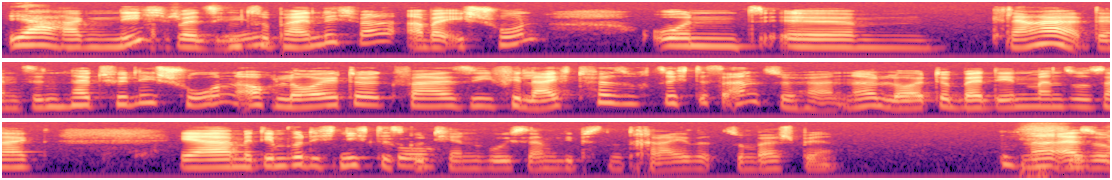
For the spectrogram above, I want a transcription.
Ja. Hagen nicht, ich weil es ihm zu peinlich war, aber ich schon. Und ähm, klar, dann sind natürlich schon auch Leute quasi, vielleicht versucht sich das anzuhören, ne? Leute, bei denen man so sagt, ja, mit dem würde ich nicht diskutieren, wo ich es am liebsten treibe, zum Beispiel. Ne, also,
